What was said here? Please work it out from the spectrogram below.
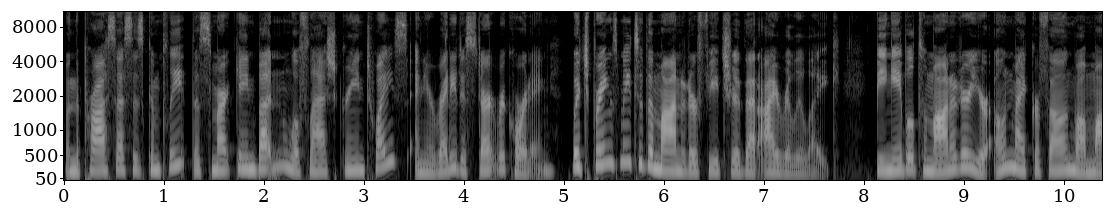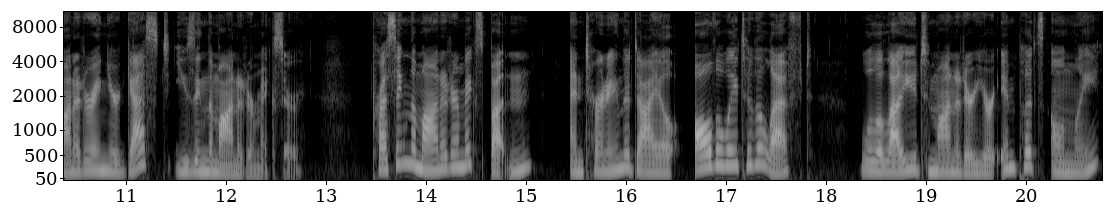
When the process is complete, the Smart Gain button will flash green twice and you're ready to start recording. Which brings me to the monitor feature that I really like being able to monitor your own microphone while monitoring your guest using the monitor mixer. Pressing the monitor mix button and turning the dial all the way to the left will allow you to monitor your inputs only,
